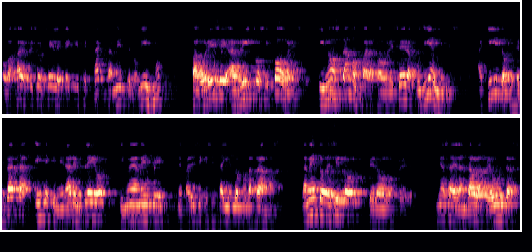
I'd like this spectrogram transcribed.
o bajar el precio del GLP, que es exactamente lo mismo, favorece a ricos y pobres. Y no estamos para favorecer a pudientes. Aquí lo que se trata es de generar empleo y nuevamente me parece que se está yendo por las ramas. Lamento decirlo, pero eh, me has adelantado las preguntas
